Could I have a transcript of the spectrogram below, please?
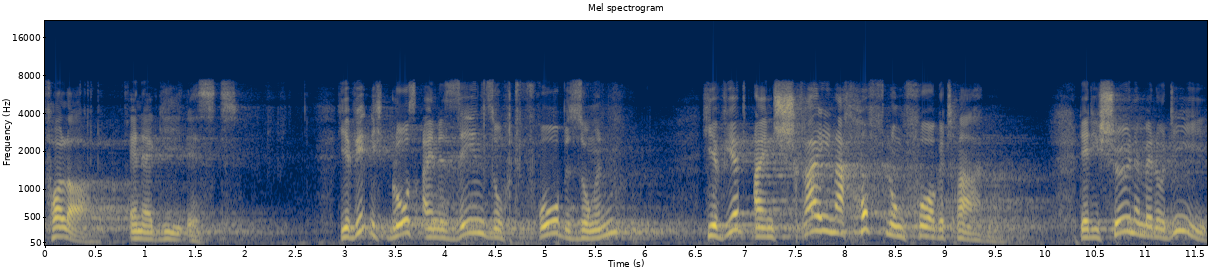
voller Energie ist. Hier wird nicht bloß eine Sehnsucht froh besungen, hier wird ein Schrei nach Hoffnung vorgetragen, der die schöne Melodie,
